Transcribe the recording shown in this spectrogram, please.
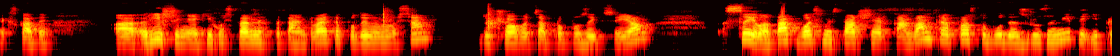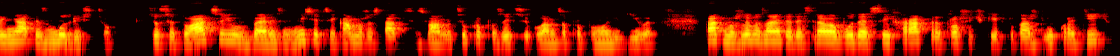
як сказати, е, рішення якихось певних питань. Давайте подивимося, до чого ця пропозиція. Сила, так, восьмий старший аркан. Вам треба просто буде зрозуміти і прийняти з мудрістю цю ситуацію в березні місяці, яка може статися з вами, цю пропозицію, яку вам запропонують діви. Так, можливо, знаєте, десь треба буде свій характер трошечки, як то кажуть, укротіть.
